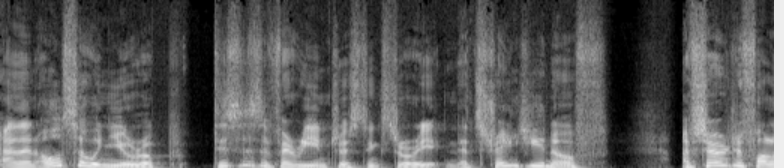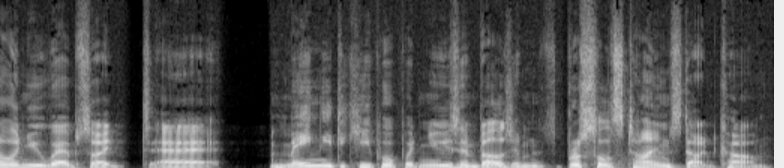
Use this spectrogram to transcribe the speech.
and then also in Europe, this is a very interesting story. And strangely enough, I've started to follow a new website, uh, mainly to keep up with news in Belgium. It's BrusselsTimes.com.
